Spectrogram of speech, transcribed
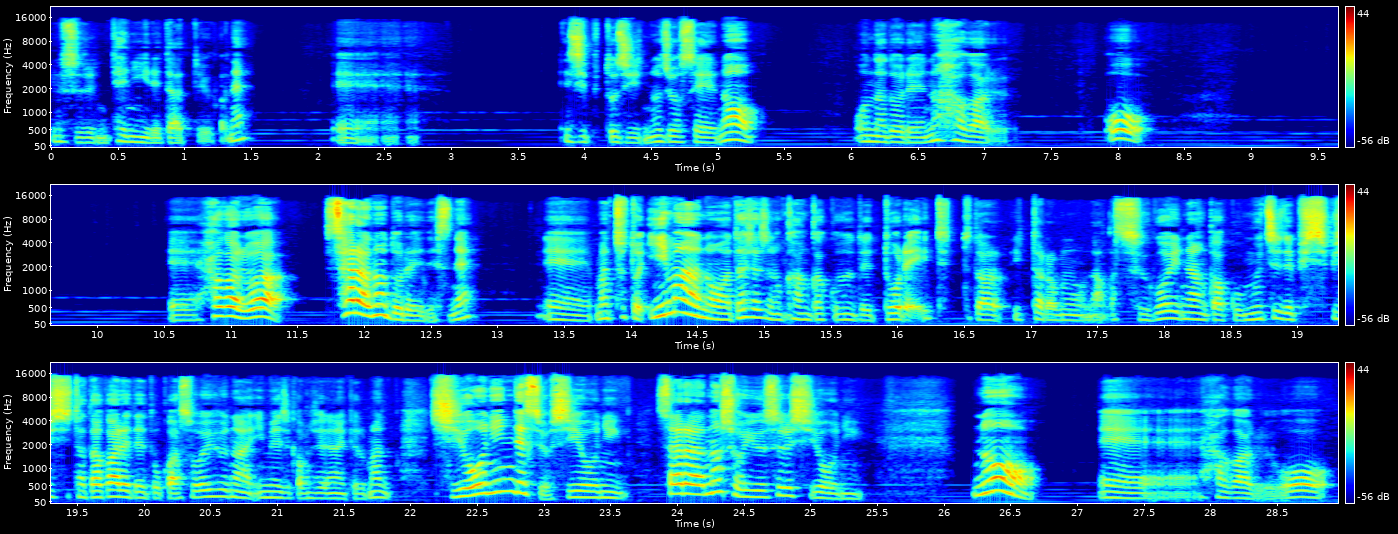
ー、要するに手に入れたっていうかね、えー、エジプト人の女性の女奴隷のハガルをえー、ハガルはサラの奴隷ですね。えー、まあちょっと今の私たちの感覚で奴隷って言ってたら、言ったらもうなんかすごいなんかこう無知でピシピシ叩かれてとかそういう風なイメージかもしれないけど、まあ使用人ですよ、使用人。サラの所有する使用人の、えー、ハガルを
